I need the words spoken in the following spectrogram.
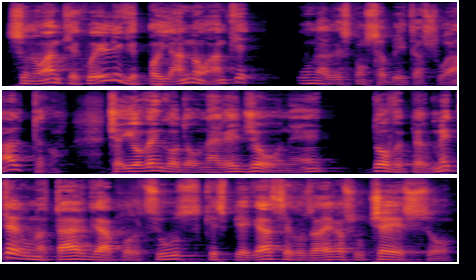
sono anche quelli che poi hanno anche una responsabilità su altro. Cioè io vengo da una regione dove per mettere una targa a Porzus che spiegasse cosa era successo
